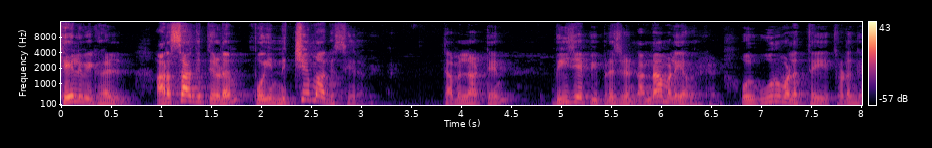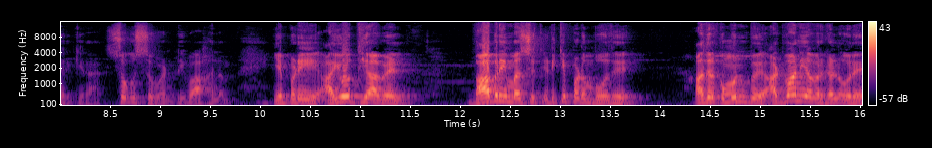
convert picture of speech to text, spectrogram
கேள்விகள் அரசாங்கத்திடம் போய் நிச்சயமாக சேர வேண்டும். தமிழ்நாட்டின் பிஜேபி பிரசிடென்ட் அண்ணாமலை அவர்கள் ஒரு ஊர்வலத்தை தொடங்க இருக்கிறார். சொகுசு வண்டி வாகனம். எப்படி அயோத்தியாவில் பாபரி மஸ்ஜித் இடிக்கப்படும் போது அதற்கு முன்பு அட்வானி அவர்கள் ஒரு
